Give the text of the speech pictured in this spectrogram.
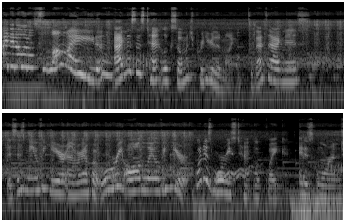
I did a little slide! Agnes's tent looks so much prettier than mine. So that's Agnes. This is me over here, and we're gonna put Rory all the way over here. What does Rory's tent look like? It is orange.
